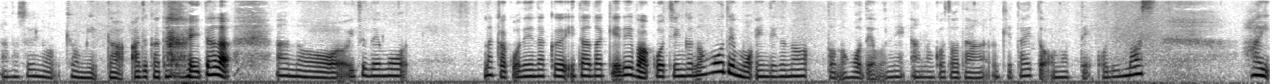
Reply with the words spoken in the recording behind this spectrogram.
あのそういうの興味がある方がいたらあのいつでもなんかご連絡いただければコーチングの方でもエンディングノートの方でもねあのご相談受けたいと思っております。はい。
